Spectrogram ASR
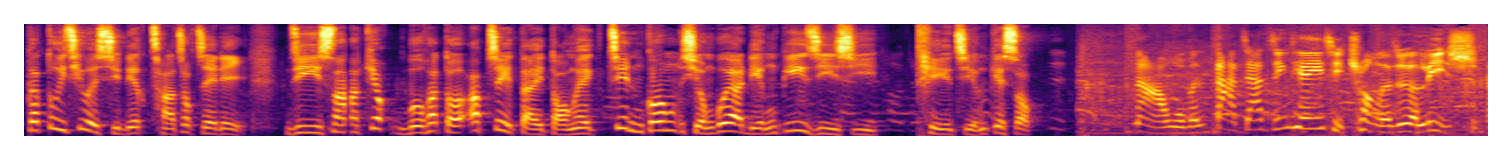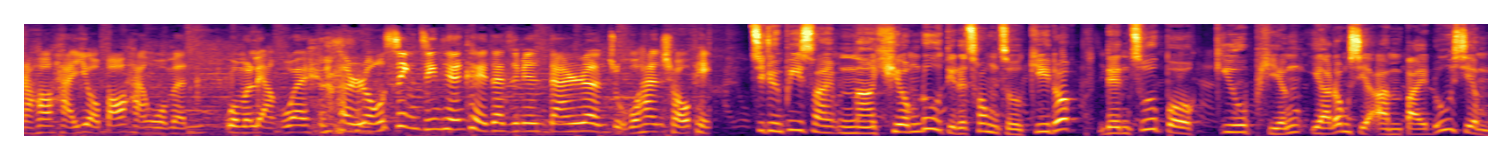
甲对手的实力差足济哩。二三局无法度压制带动的进攻，上尾啊零比二四提前结束。那我们大家今天一起创了这个历史，然后还有包含我们我们两位，很荣幸今天可以在这边担任主播和球评。这场比赛唔那向女伫咧创造纪录，连主播球评也拢是安排女性，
